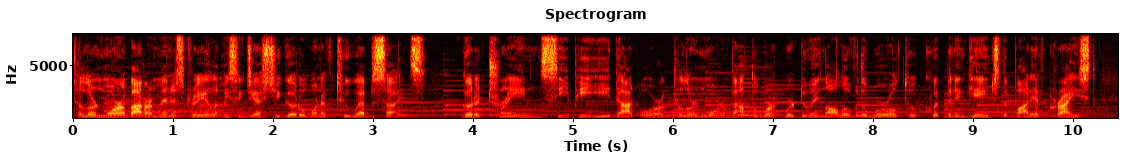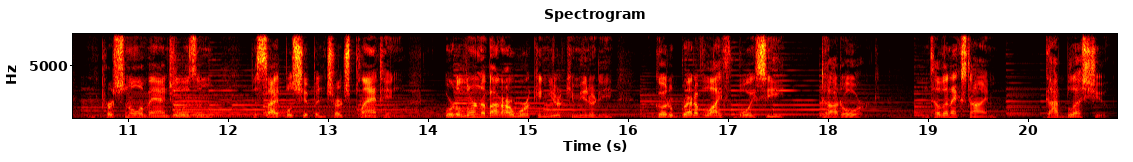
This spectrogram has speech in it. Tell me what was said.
To learn more about our ministry, let me suggest you go to one of two websites. Go to traincpe.org to learn more about the work we're doing all over the world to equip and engage the body of Christ in personal evangelism, discipleship, and church planting. Or to learn about our work in your community, go to breadoflifeboise.org. Until the next time, God bless you.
